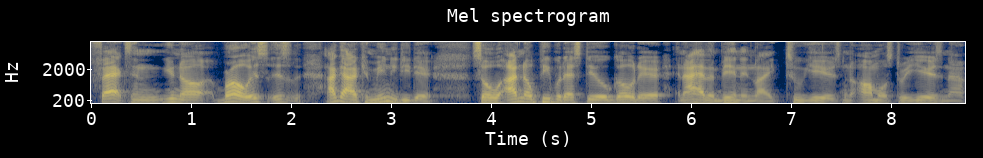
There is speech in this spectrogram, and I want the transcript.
Facts. And you know, bro, it's it's I got a community there. So I know people that still go there and I haven't been in like two years, n- almost three years now.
